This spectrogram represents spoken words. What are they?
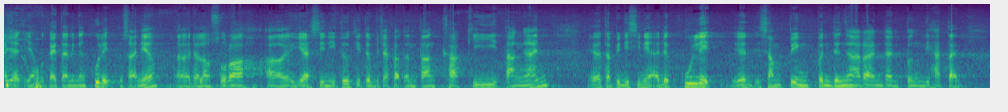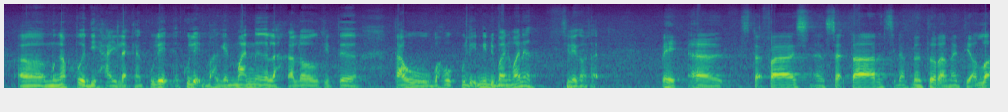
ayat yang berkaitan dengan kulit Ustaz ya. Uh, dalam surah uh, Yasin itu kita bercakap tentang kaki tangan ya tapi di sini ada kulit ya di samping pendengaran dan penglihatan. Uh, mengapa di highlightkan kulit? Kulit bahagian manalah kalau kita tahu bahawa kulit ni di mana-mana. Silakan ustaz Baik, uh, Ustaz Faz, uh, Ustaz Tar, sidang penonton rahmati Allah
